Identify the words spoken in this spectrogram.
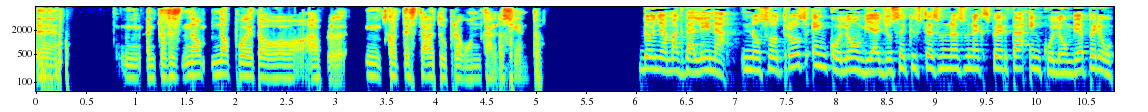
Eh, mm, entonces no, no puedo mm, contestar a tu pregunta, lo siento. Doña Magdalena, nosotros en Colombia, yo sé que usted no es una experta en Colombia, pero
